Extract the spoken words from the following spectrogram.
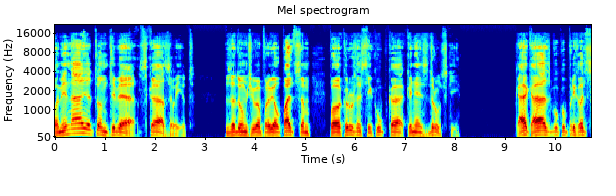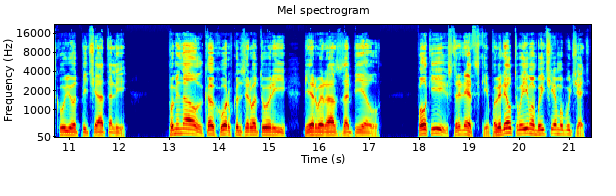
Поминает он тебя, сказывают. Задумчиво провел пальцем по окружности кубка князь Друцкий. Как азбуку приходскую отпечатали. Поминал, как хор в консерватории первый раз запел. Полки стрелецкие повелел твоим обычаям обучать.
